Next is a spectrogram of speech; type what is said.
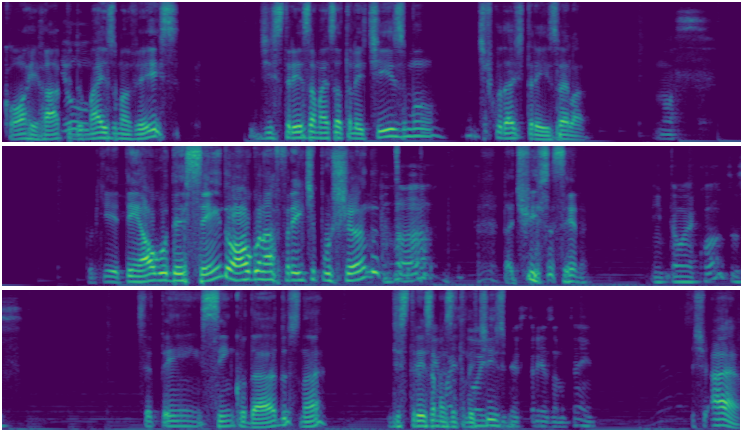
corre rápido Eu- mais uma vez. Destreza mais atletismo. Dificuldade 3, vai lá. Nossa. Porque tem algo descendo, algo na frente puxando. Tá difícil a cena. Então é quantos? Você tem cinco dados, né? Destreza mais de atletismo. destreza, não tem? Ah,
